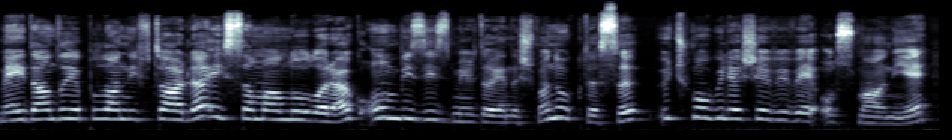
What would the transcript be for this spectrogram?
Meydanda yapılan iftarla eş zamanlı olarak 10 Biz İzmir dayanışma noktası, 3 mobil aşevi ve Osmaniye,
